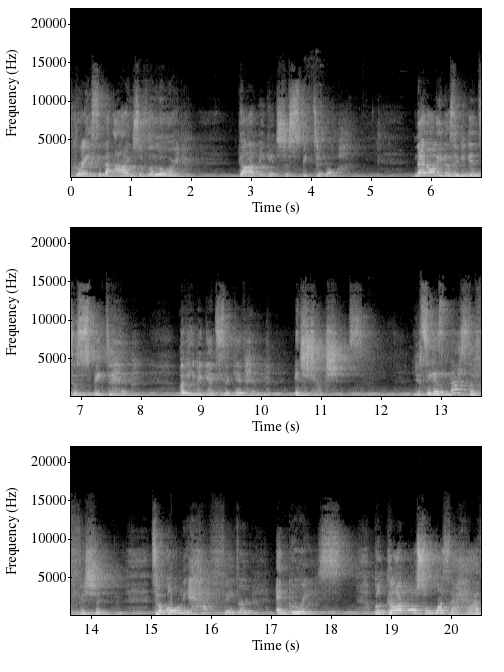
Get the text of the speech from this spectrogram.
grace in the eyes of the Lord, God begins to speak to Noah. Not only does he begin to speak to him, but he begins to give him instructions. You see, it's not sufficient to only have favor and grace, but God also wants to have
